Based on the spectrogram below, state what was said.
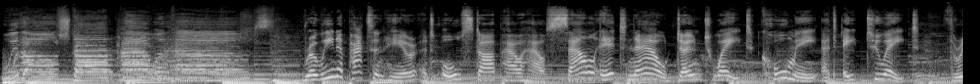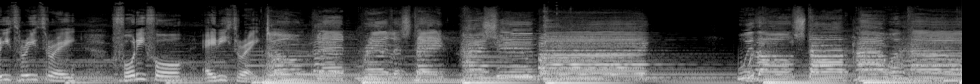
with All Star Powerhouse. Rowena Patton here at All Star Powerhouse. Sell it now. Don't wait. Call me at 828 333 4483. Don't let real estate pass you by with All Star Powerhouse.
